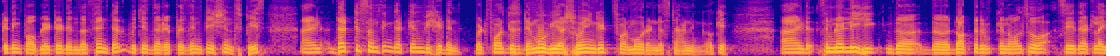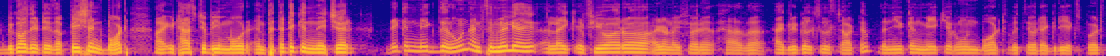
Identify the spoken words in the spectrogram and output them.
getting populated in the center, which is the representation space, and that is something that can be hidden. But for this demo, we are showing it for more understanding. Okay, and similarly, he, the the doctor can also say that like because it is a patient bot, uh, it has to be more empathetic in nature. They can make their own, and similarly, I, like if you are, I don't know, if you are, have an agricultural startup, then you can make your own bot with your agri experts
